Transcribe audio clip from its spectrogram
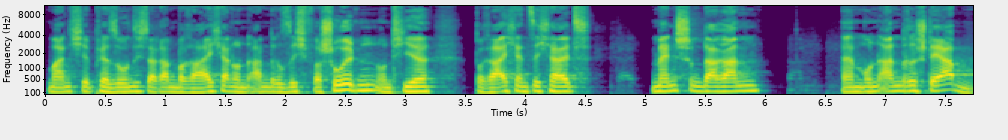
manche Personen sich daran bereichern und andere sich verschulden. Und hier bereichern sich halt Menschen daran ähm, und andere sterben.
